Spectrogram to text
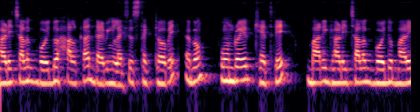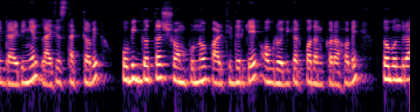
গাড়ি চালক, বৈধ হালকা ড্রাইভিং লাইসেন্স থাকতে হবে এবং পনেরো এর ক্ষেত্রে বাড়ি গাড়ি চালক বৈধ বাড়ি ড্রাইভিংয়ের লাইসেন্স থাকতে হবে। অভিজ্ঞতা সম্পূর্ণ প্রার্থীদেরকে অগ্রাধিকার প্রদান করা হবে। তো বন্ধুরা,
